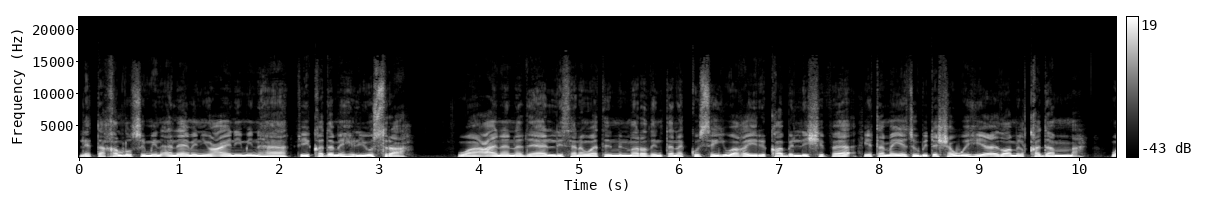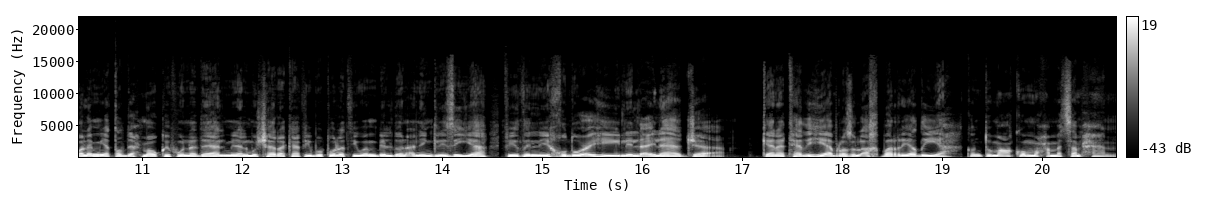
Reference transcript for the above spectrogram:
للتخلص من ألام يعاني منها في قدمه اليسرى. وعانى نادال لسنوات من مرض تنكسي وغير قابل للشفاء يتميز بتشوه عظام القدم. ولم يتضح موقف نادال من المشاركة في بطولة ويمبلدون الإنجليزية في ظل خضوعه للعلاج. كانت هذه أبرز الأخبار الرياضية. كنت معكم محمد سمحان.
